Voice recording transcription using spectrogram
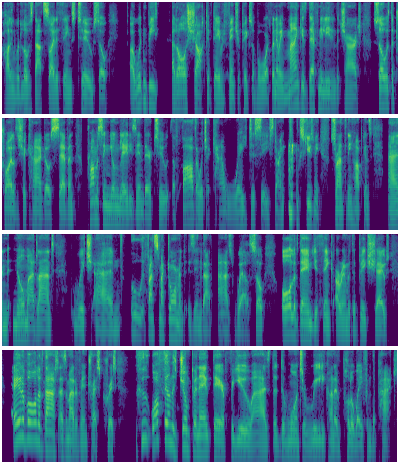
Hollywood loves that side of things too. So I wouldn't be at all shocked if David Fincher picks up awards. But anyway, Mank is definitely leading the charge. So is the trial of the Chicago Seven. Promising young ladies in there too. The Father, which I can't wait to see, starring, excuse me, Sir Anthony Hopkins, and Nomadland, which um oh Frances McDormand is in that as well. So all of them you think are in with a big shout. Out of all of that, as a matter of interest, Chris, who what film is jumping out there for you as the, the one to really kind of pull away from the pack?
